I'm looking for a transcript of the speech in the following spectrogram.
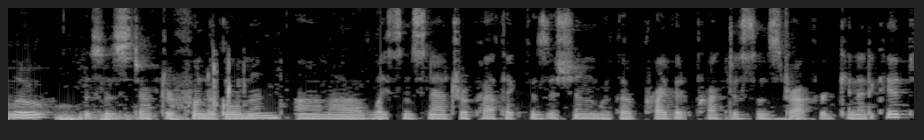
Hello, this is Dr. Funda Gulmen. I'm a licensed naturopathic physician with a private practice in Stratford, Connecticut.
